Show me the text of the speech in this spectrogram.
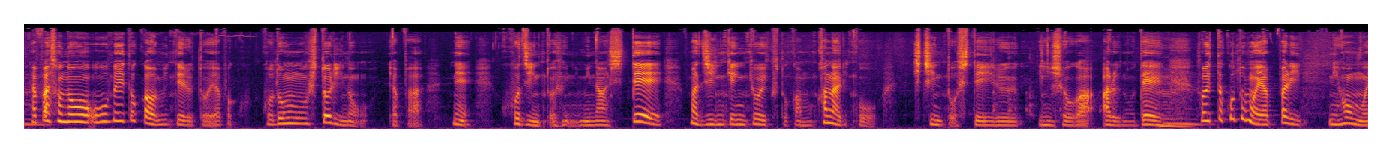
うん、やっぱその欧米とかを見てるとやっぱ子供一人のやっぱね個人というふうに見なして、まあ、人権教育とかもかなりこうきちんとしている印象があるので、うん、そういったこともやっぱり日本も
